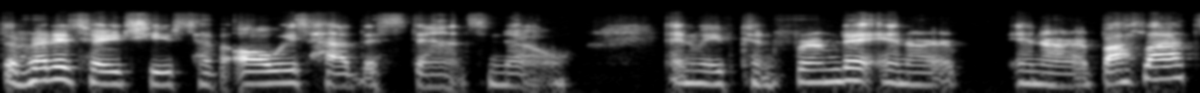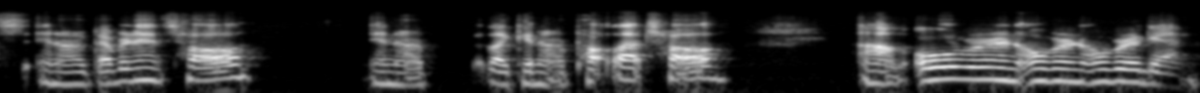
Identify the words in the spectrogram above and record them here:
the hereditary chiefs have always had this stance no. And we've confirmed it in our in our Balhats, in our governance hall, in our like in our potlatch hall um, over and over and over again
